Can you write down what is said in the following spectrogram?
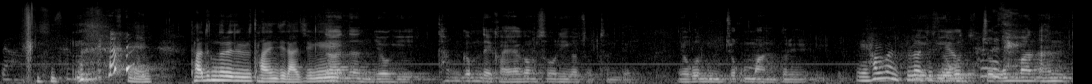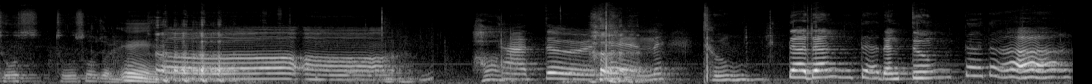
네. 다른 노래들도 다 이제 나중에 나는 여기 탕금대 가야금 소리가 좋던데. 요건 조금만 들. 네, 한번 불러주세요. 요건 조금만 한 두 두 소절. 예. 어, 어, 하. 하나 둘 셋 넷 둥따당 따당 둥따당.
